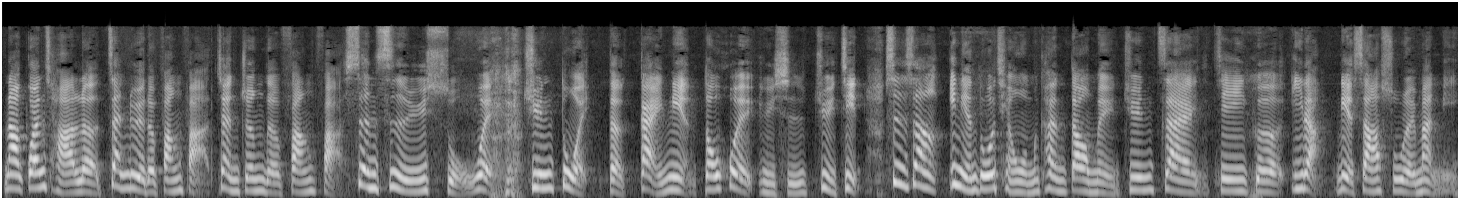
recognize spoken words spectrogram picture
那观察了战略的方法、战争的方法，甚至于所谓 军队。的概念都会与时俱进。事实上，一年多前我们看到美军在这一个伊朗猎杀苏雷曼尼，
